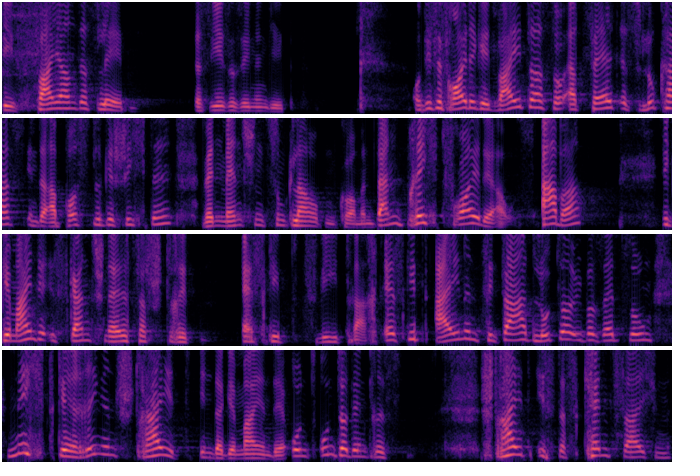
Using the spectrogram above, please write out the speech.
die feiern das Leben, das Jesus ihnen gibt. Und diese Freude geht weiter, so erzählt es Lukas in der Apostelgeschichte, wenn Menschen zum Glauben kommen. Dann bricht Freude aus. Aber die Gemeinde ist ganz schnell zerstritten. Es gibt Zwietracht. Es gibt einen, Zitat Luther-Übersetzung, nicht geringen Streit in der Gemeinde und unter den Christen. Streit ist das Kennzeichen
